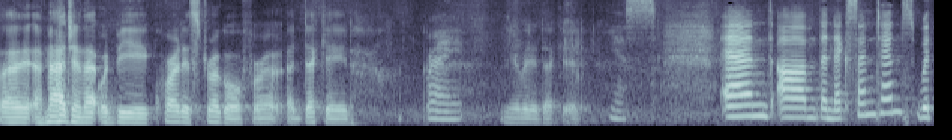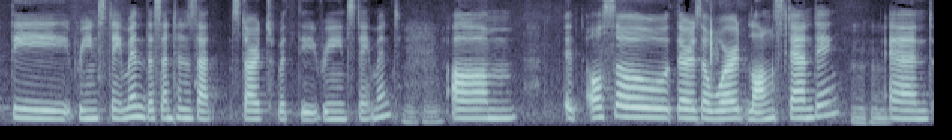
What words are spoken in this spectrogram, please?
I imagine that would be quite a struggle for a, a decade, Right. nearly a decade. Yes. And um, the next sentence with the reinstatement, the sentence that starts with the reinstatement, um, it also, there's a word long-standing, and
